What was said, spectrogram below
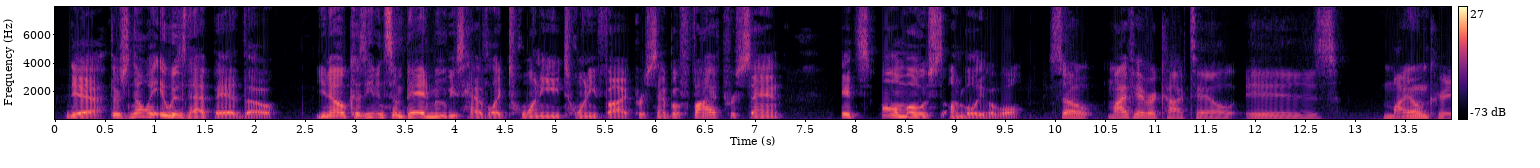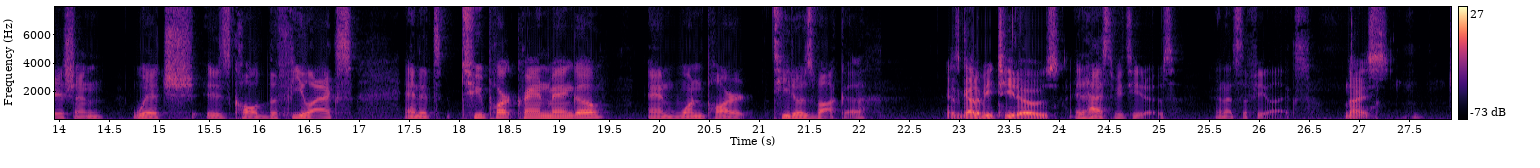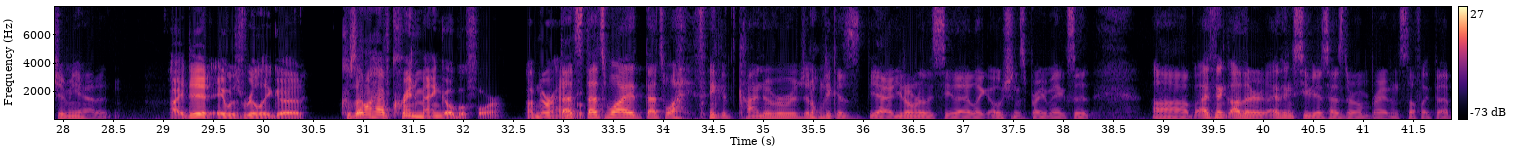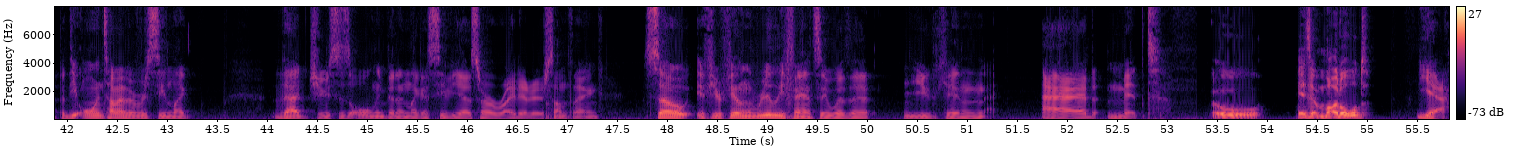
Yeah, there's no way it was that bad though. You know, because even some bad movies have like 20, 25%, but 5%, it's almost unbelievable. So my favorite cocktail is my own creation, which is called the Felix, and it's two part cran mango and one part Tito's vodka. It's got to be Tito's. It has to be Tito's, and that's the Felix. Nice. Jimmy you had it. I did. It was really good. Because I don't have cran Mango before. I've never had That's that's why that's why I think it's kind of original because yeah, you don't really see that like Ocean Spray makes it. Uh, but I think other I think CVS has their own brand and stuff like that. But the only time I've ever seen like that juice has only been in like a CVS or a Rite Aid or something. So if you're feeling really fancy with it, you can add mint. Oh. Is it muddled? Yeah,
